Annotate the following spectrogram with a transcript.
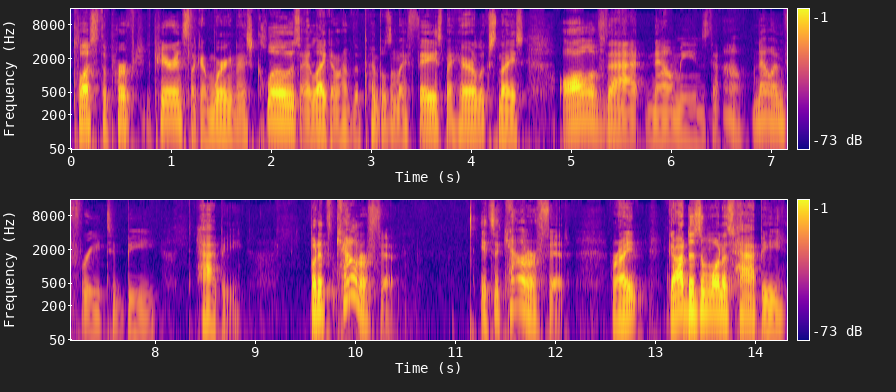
Plus, the perfect appearance. Like, I'm wearing nice clothes. I like, I don't have the pimples on my face. My hair looks nice. All of that now means that, oh, now I'm free to be happy. But it's counterfeit. It's a counterfeit, right? God doesn't want us happy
